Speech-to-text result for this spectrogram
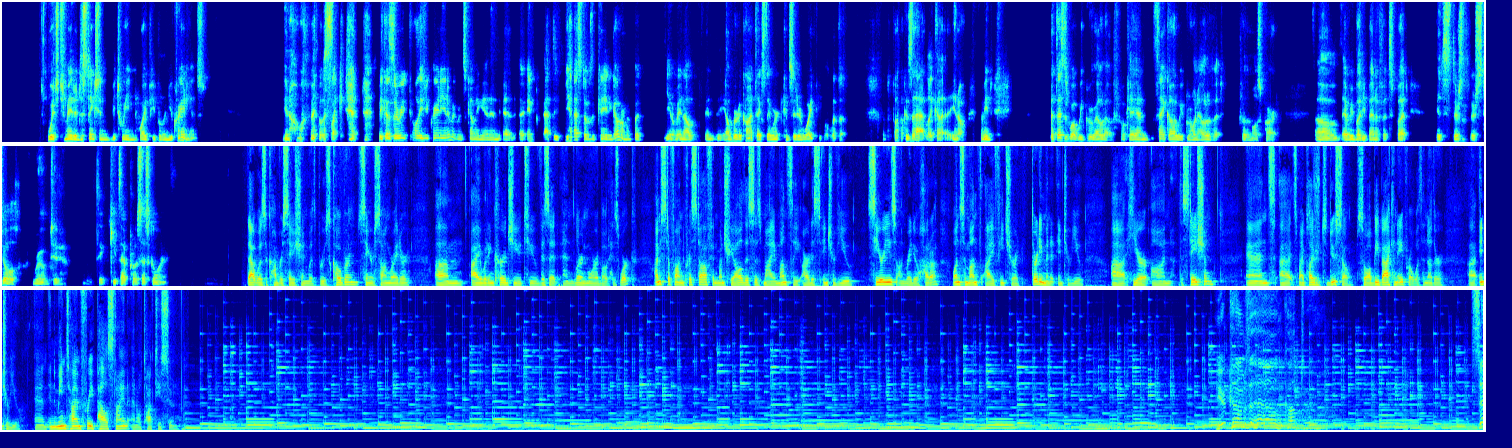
which made a distinction between white people and Ukrainians. You know, it was like because there were all these Ukrainian immigrants coming in and, and, and at the behest of the Canadian government, but you know, in, in the Alberta context, they weren't considered white people. What the, what the fuck is that? Like, uh, you know, I mean, but this is what we grew out of, okay? And thank God we've grown out of it for the most part. Uh, everybody benefits, but it's there's there's still room to to keep that process going. That was a conversation with Bruce Cockburn, singer songwriter. Um, I would encourage you to visit and learn more about his work. I'm Stefan Christoff in Montreal. This is my monthly artist interview series on Radio Hara. Once a month, I feature a 30 minute interview uh, here on the station, and uh, it's my pleasure to do so. So I'll be back in April with another uh, interview. And in the meantime, free Palestine, and I'll talk to you soon.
